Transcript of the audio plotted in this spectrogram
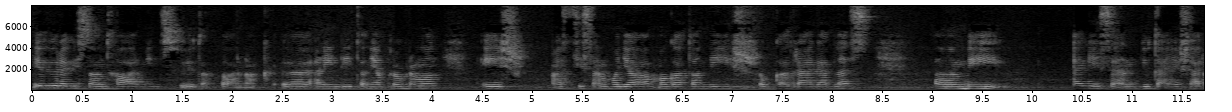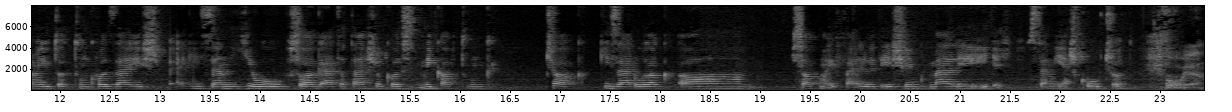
Jövőre viszont 30 főt akarnak elindítani a programon, és azt hiszem, hogy a maga is sokkal drágább lesz. Mi egészen jutányos áron jutottunk hozzá, és egészen jó szolgáltatásokhoz mi kaptunk csak kizárólag a szakmai fejlődésünk mellé így egy személyes kócsot. Oh, yeah.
